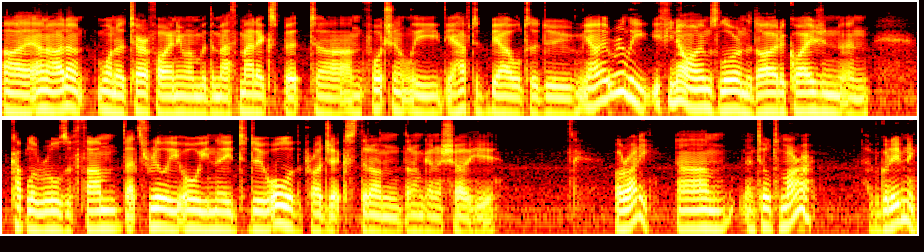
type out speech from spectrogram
I, I don't want to terrify anyone with the mathematics, but uh, unfortunately, you have to be able to do, you know, really, if you know Ohm's law and the diode equation and a couple of rules of thumb, that's really all you need to do all of the projects that I'm that I'm going to show here. Alrighty, um, until tomorrow, have a good evening.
